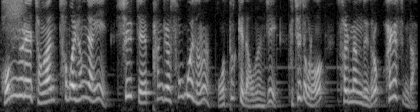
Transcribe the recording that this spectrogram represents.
법률에 정한 처벌 형량이 실제 판결 선고에서는 어떻게 나오는지 구체적으로 설명드리도록 하겠습니다.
